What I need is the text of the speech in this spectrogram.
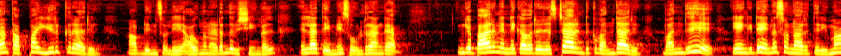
தான் தப்பாக இருக்கிறாரு அப்படின்னு சொல்லி அவங்க நடந்த விஷயங்கள் எல்லாத்தையுமே சொல்கிறாங்க இங்கே பாருங்க இன்னைக்கு அவர் ரெஸ்டாரண்ட்டுக்கு வந்தார். வந்து என்கிட்ட என்ன சொன்னார் தெரியுமா?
